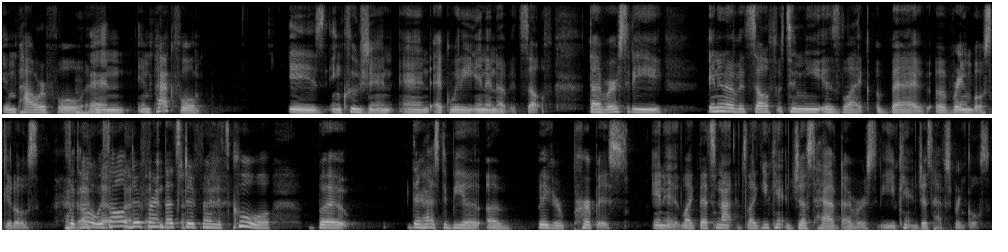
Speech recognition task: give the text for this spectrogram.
empowerful and impactful is inclusion and equity in and of itself. Diversity in and of itself to me is like a bag of rainbow Skittles. It's like, oh, it's all different, that's different, it's cool, but there has to be a, a bigger purpose in it. Like that's not like you can't just have diversity. You can't just have sprinkles.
